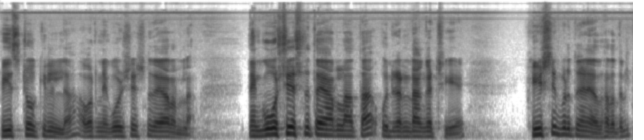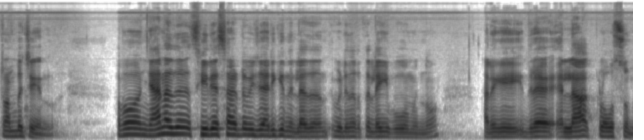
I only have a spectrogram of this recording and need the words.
പീസ് ടോക്കിലില്ല അവർ നെഗോഷിയേഷന് തയ്യാറല്ല. നെഗോഷിയേഷന് തയ്യാറല്ലാത്ത ഒരു രണ്ടാം കക്ഷിയെ ഭീഷണിപ്പെടുത്തുകയാണ് യഥാർത്ഥത്തിൽ ട്രംപ് ചെയ്യുന്നത്. അപ്പോൾ ഞാനത് സീരിയസ് ആയിട്ട് വിചാരിക്കുന്നില്ല. അത് വെടിനിർത്തലിലേക്ക് പോകുമെന്നോ അല്ലെങ്കിൽ ഇതിലെ എല്ലാ ക്ലോസും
